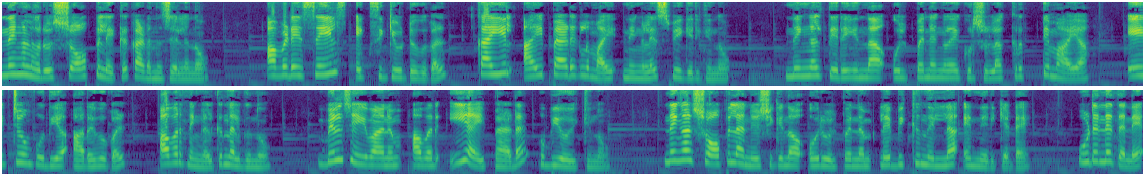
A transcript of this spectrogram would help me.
നിങ്ങൾ ഒരു ഷോപ്പിലേക്ക് കടന്നു ചെല്ലുന്നു. അവിടെ സെയിൽസ് എക്സിക്യൂട്ടീവുകൾ കയ്യിൽ ഐപാഡുകളുമായി നിങ്ങളെ സ്വീകരിക്കുന്നു. നിങ്ങൾ തിരയുന്ന ഉൽപ്പന്നങ്ങളെക്കുറിച്ചുള്ള കൃത്യമായ ഏറ്റവും പുതിയ അറിവുകൾ അവർ നിങ്ങൾക്ക് നൽകുന്നു. ബിൽ ചെയ്യുവാനും അവർ ഈ ഐപാഡ് ഉപയോഗിക്കുന്നു. നിങ്ങൾ ഷോപ്പിൽ അന്വേഷിക്കുന്ന ഒരു ഉൽപ്പന്നം ലഭിക്കുന്നില്ല എന്നിരിക്കട്ടെ. ഉടനെ തന്നെ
